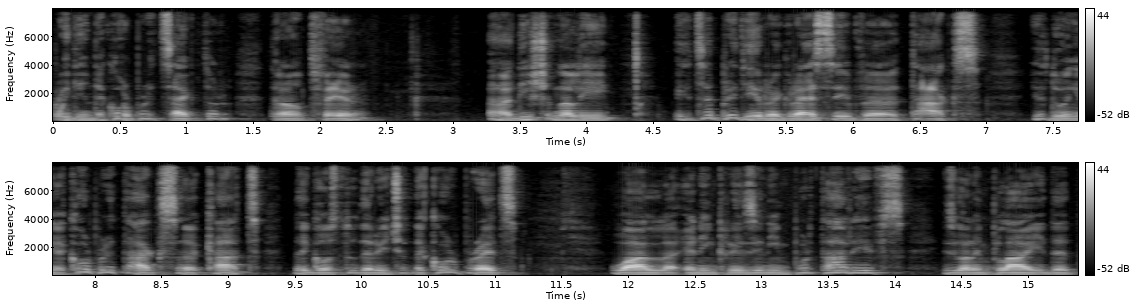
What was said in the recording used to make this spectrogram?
within the corporate sector that are not fair. Additionally, it's a pretty regressive uh, tax. You're doing a corporate tax cut that goes to the rich and the corporates, while an increase in import tariffs is going to imply that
